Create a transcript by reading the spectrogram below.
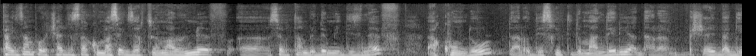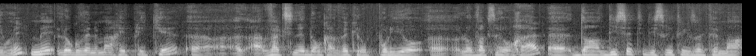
Par exemple, au Tchad, ça a commencé exactement le 9 euh, septembre 2019 à Kondoul, dans le district de Mandelia, dans la Chaïba-Guimé. Mais le gouvernement a répliqué, euh, a vacciné donc avec le polio, euh, le vaccin oral, dans 17 districts exactement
